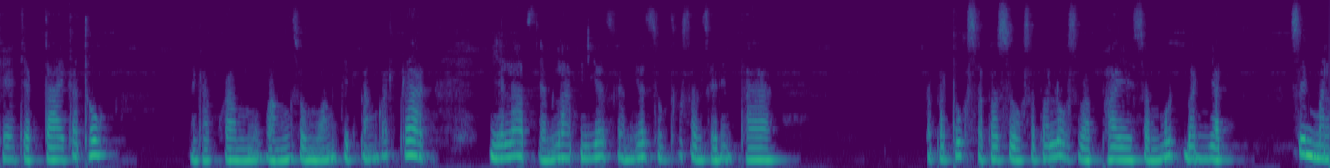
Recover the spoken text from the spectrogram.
แก่เจ็บตายก็ทุกข์นะครับความหวังสมหวังผิดบังวัดพรากมีลาบเสื่อมลาบมียศเสื่อมยศสุขทุกข์สันเสริญนินทา สัพทุกข์สัพพโศกสัพพโลกสัพพภัย สมมุติบัญญัติ ซึ่งมัน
